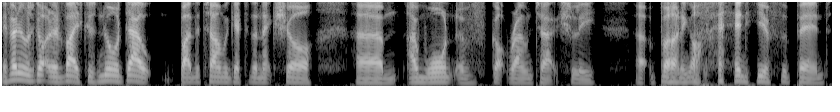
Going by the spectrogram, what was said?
If anyone's got advice, because no doubt by the time we get to the next show, um, I won't have got round to actually uh, burning off any of the paint.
